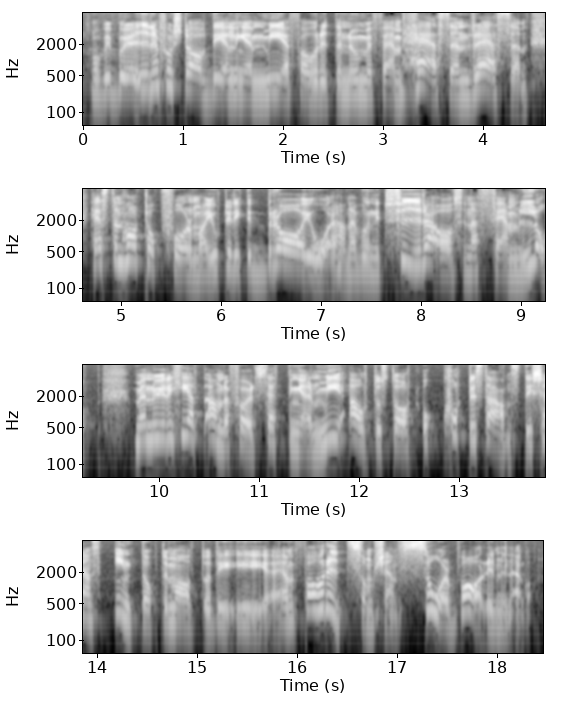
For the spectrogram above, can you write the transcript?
Och vi börjar i den första avdelningen med favoriten nummer fem, Häsenräsen. Hästen har toppform och har gjort det riktigt bra i år. Han har vunnit fyra av sina fem lopp. Men nu är det helt andra förutsättningar med autostart och kort distans. Det känns inte optimalt och det är en favorit som känns sårbar i mina ögon.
